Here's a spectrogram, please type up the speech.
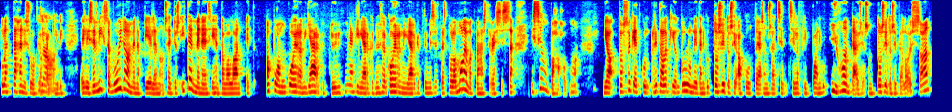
tule tähän, niin sullakin on Joo. kaikki hyvin. Eli se, missä voidaan mennä pieleen, on se, että jos itse menee siihen tavallaan, että apua mun koirani järkyttyy, nyt minäkin järkytyn siellä koirani järkyttymisestä, ja sitten ollaan molemmat vähän stressissä, niin se on paha homma. Ja tossakin, että kun Ritallekin on tullut niitä niin kuin tosi tosi akuutteja semmoisia, että sillä flippaa niin kuin ihan täysin, se on tosi tosi peloissaan,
